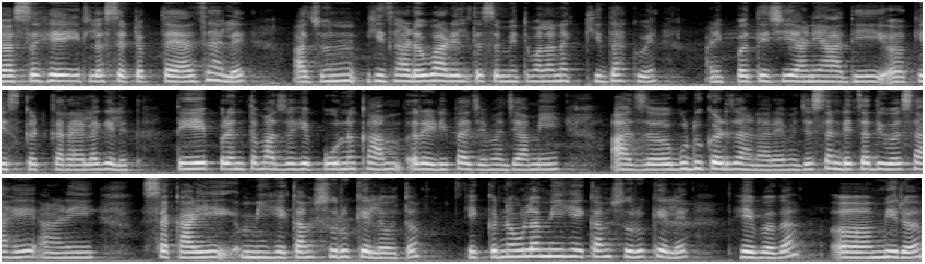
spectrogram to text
असं हे इथलं सेटअप तयार झालं आहे अजून ही झाडं वाढेल तसं मी तुम्हाला नक्की दाखवेन. आणि पतीची आणि आधी केस कट करायला गेलेत. ते येईपर्यंत माझं हे पूर्ण काम रेडी पाहिजे. म्हणजे आम्ही आज गुडूकड जाणार आहे. म्हणजे संडेचा दिवस आहे आणि सकाळी मी हे काम सुरू केलं होतं. एक नऊला मी हे काम सुरू केले. हे बघा मिरं.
